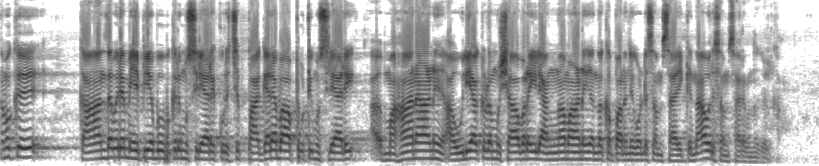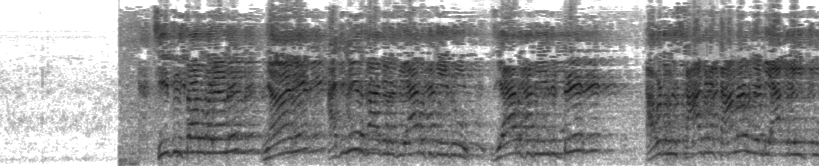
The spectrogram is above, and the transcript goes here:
നമുക്ക് കാന്തപുരം എ പി അബൂബക്കർ മുസ്ലിയാരെക്കുറിച്ച് പകര ബാപ്പൂട്ടി മുസ്ലിയാർ മഹാനാണ് ഔലിയാക്കളുടെ മുഷാവറയിലെ അംഗമാണ് എന്നൊക്കെ പറഞ്ഞുകൊണ്ട് സംസാരിക്കുന്ന ആ ഒരു സംസാരം ഒന്ന് കേൾക്കാം. സി പി പറയാണ് ഞാൻ അജ്മീർ ഖാദിനെ സിയാറത്ത് ചെയ്തു. സിയാറത്ത് ചെയ്തിട്ട് അവിടെ നിന്ന് കാണാൻ വേണ്ടി ആഗ്രഹിച്ചു.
